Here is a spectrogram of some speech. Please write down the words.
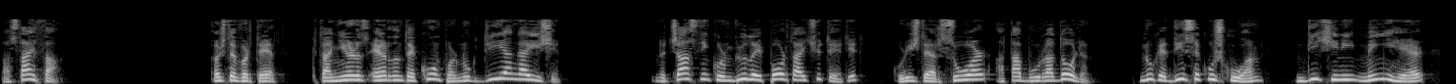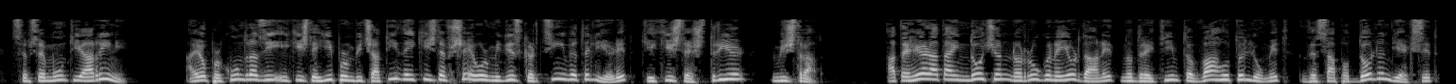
Pastaj tha: Është e vërtetë, këta njerëz erdhën tek unë, por nuk dija nga ishin. Në çastin kur mbyllej porta e qytetit, kur ishte errësuar, ata burra dolën. Nuk e di se ku shkuan, ndiqini menjëherë sepse mund t'i arrini. Ajo përkundrazi i kishte hipur mbi çati dhe i kishte fshehur midis kërcinjve të lirit që i kishte shtrirë mbi shtrat. Atëherë ata i ndoqën në rrugën e Jordanit në drejtim të vahut të lumit dhe sapo dolën ndjekësit,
